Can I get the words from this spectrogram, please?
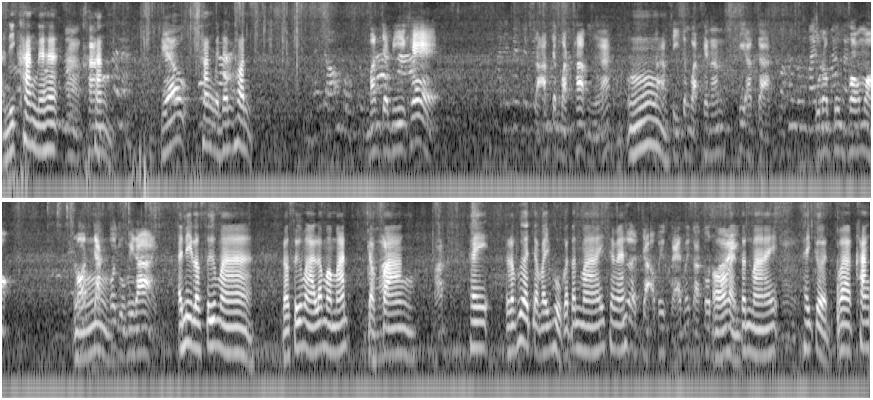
อันนี้ข้างนะฮะอ่าข้าข้างงเดี๋ยวข้างเป็นด้านท่อนมันจะมีแค่สามจังหวัดภาคเหนืออืม สามสี่จังหวัดแค่นั้นที่อากาศอุณหภูมิพอเหมาะ ร้อนจัดอืมก็อยู่ไม่ได้ อันนี้เราซื้อมา เราซื้อมาแล้วมามัดกับมามัดฟาง มัด ให้แล้วเพื่อจะไปผูกกับต้นไม้ใช่ไหมเพื่อจะเอาไปแขวนไว้กับต้นอ๋อไม้แหวนต้นไม้ อืมให้เกิดว่าข้าง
